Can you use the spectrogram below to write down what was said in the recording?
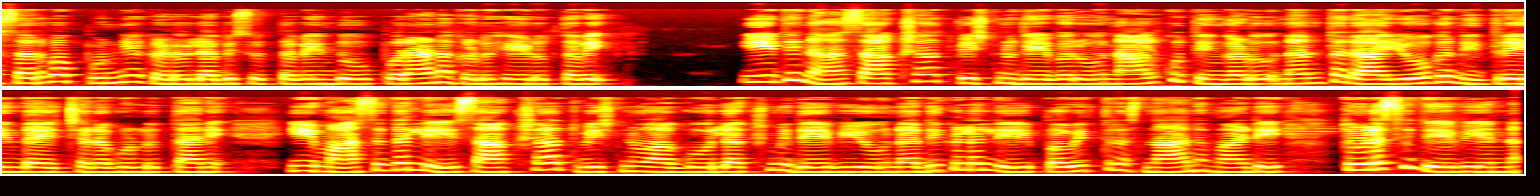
ಸರ್ವ ಪುಣ್ಯಗಳು ಲಭಿಸುತ್ತವೆಂದು ಪುರಾಣಗಳು ಹೇಳುತ್ತವೆ. ಈ ದಿನ ಸಾಕ್ಷಾತ್ ವಿಷ್ಣು ದೇವರು ನಾಲ್ಕು ತಿಂಗಳು ನಂತರ ಯೋಗ ನಿದ್ರೆಯಿಂದ ಎಚ್ಚರಗೊಳ್ಳುತ್ತಾನೆ. ಈ ಮಾಸದಲ್ಲಿ ಸಾಕ್ಷಾತ್ ವಿಷ್ಣು ಹಾಗೂ ಲಕ್ಷ್ಮೀ ದೇವಿಯು ನದಿಗಳಲ್ಲಿ ಪವಿತ್ರ ಸ್ನಾನ ಮಾಡಿ ತುಳಸಿ ದೇವಿಯನ್ನ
